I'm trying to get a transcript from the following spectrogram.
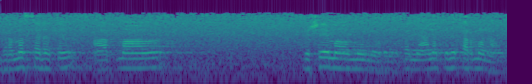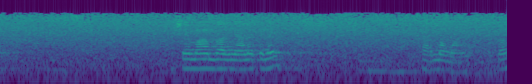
ബ്രഹ്മസ്ഥലത്ത് ആത്മാവ് വിഷയമാവുന്നു എന്ന് പറഞ്ഞു. അപ്പൊ ജ്ഞാനത്തിന് കർമ്മമായി. വിഷയമാകുമ്പോൾ ജ്ഞാനത്തിന് കർമ്മമായി. അപ്പോൾ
